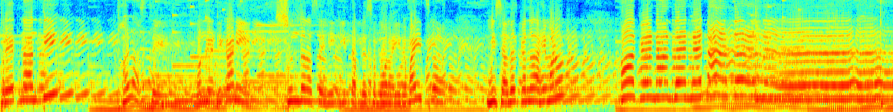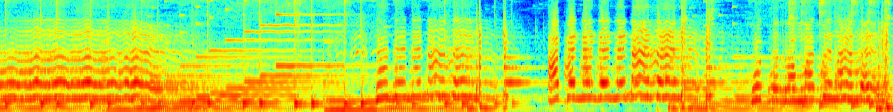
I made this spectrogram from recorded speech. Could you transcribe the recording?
प्रयत्नांती फळ असते. म्हणून या ठिकाणी सुंदर असं हे गीत आपल्यासमोर आहे रमाईचं. मी सादर करणार आहे म्हणून. नांदन. नांदन नांदन. नांदन. होत रमाच नांदन.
